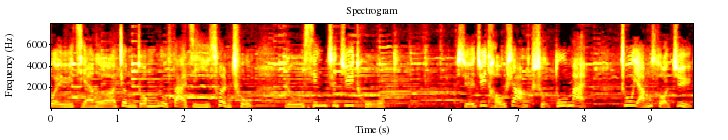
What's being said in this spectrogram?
位于前额正中入发际一寸处，如星之居土。穴居头上属督脉，诸阳所聚，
